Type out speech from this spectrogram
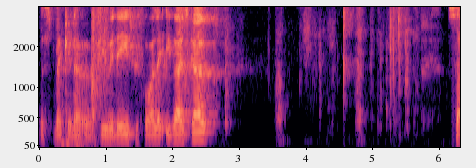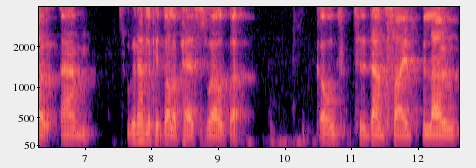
let's make a note of a few of these before I let you guys go. So um, we're going to have a look at dollar pairs as well, but gold to the downside below.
